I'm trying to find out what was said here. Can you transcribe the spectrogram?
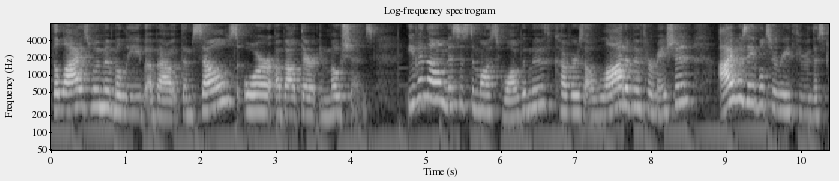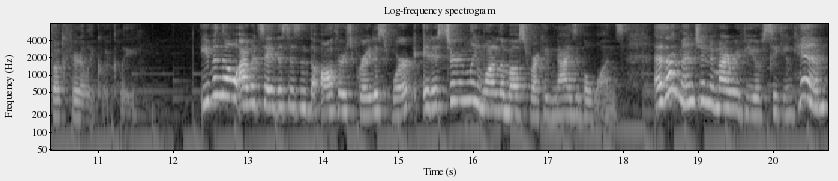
the lies women believe about themselves or about their emotions. Even though Mrs. DeMoss Wolgemuth covers a lot of information, I was able to read through this book fairly quickly. Even though I would say this isn't the author's greatest work, it is certainly one of the most recognizable ones. As I mentioned in my review of Seeking Him,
